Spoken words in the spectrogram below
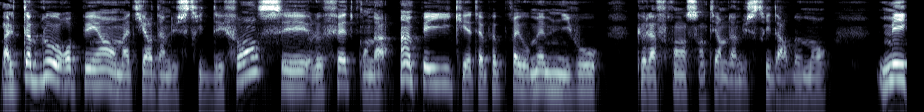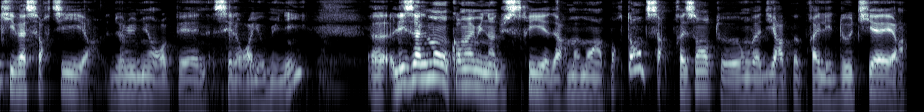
Bah, le tableau européen en matière d'industrie de défense, c'est le fait qu'on a un pays qui est à peu près au même niveau que la France en termes d'industrie d'armement, mais qui va sortir de l'Union européenne, c'est le Royaume-Uni. Euh, les Allemands ont quand même une industrie d'armement importante. Ça représente, euh, on va dire, à peu près les deux tiers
